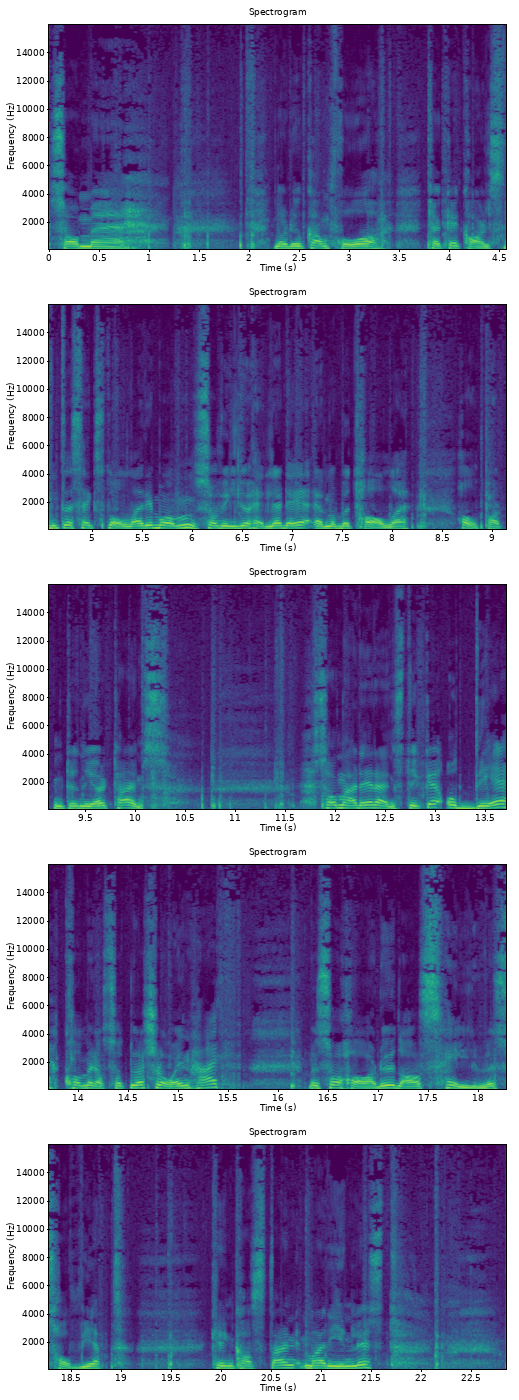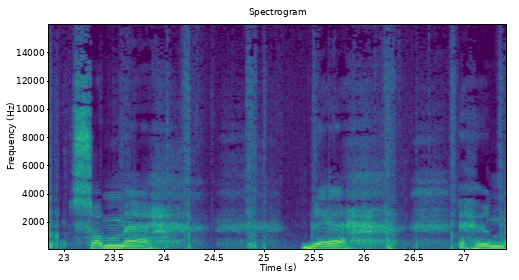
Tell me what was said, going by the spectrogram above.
som uh, Når du kan få Tucker Carlsen til seks dollar i måneden, så vil du heller det enn å betale halvparten til New York Times. Sånn er det regnestykket, og det kommer også til å slå inn her. Men så har du da selve sovjetkringkasteren Marienlyst som eh, ble hun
